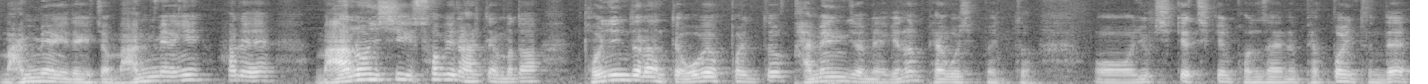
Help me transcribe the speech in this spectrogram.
만 명이 되겠죠. 만 명이 하루에 만 원씩 소비를 할 때마다 본인들한테 500포인트, 가맹점에게는 150포인트, 어, 60개 치킨 본사에는 100포인트인데,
